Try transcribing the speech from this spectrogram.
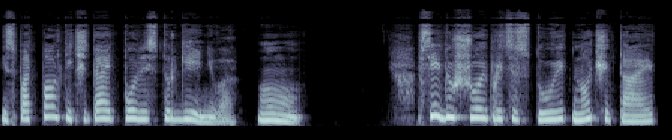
из-под палки читает повесть Тургенева «Муму». Всей душой протестует, но читает.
